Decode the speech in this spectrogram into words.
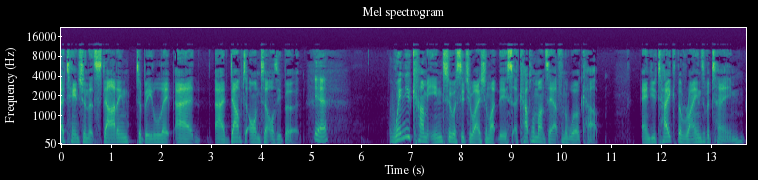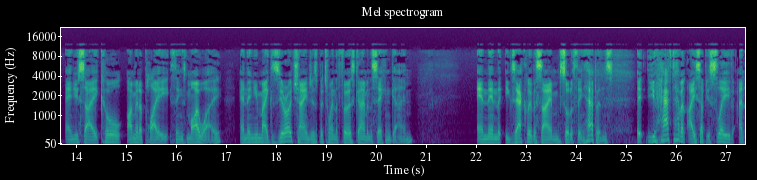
attention that's starting to be le- uh, uh, dumped onto Aussie Bert yeah. when you come into a situation like this a couple of months out from the World Cup and you take the reins of a team and you say, cool, I'm going to play things my way, and then you make zero changes between the first game and the second game, and then the, exactly the same sort of thing happens, it, you have to have an ace up your sleeve. And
